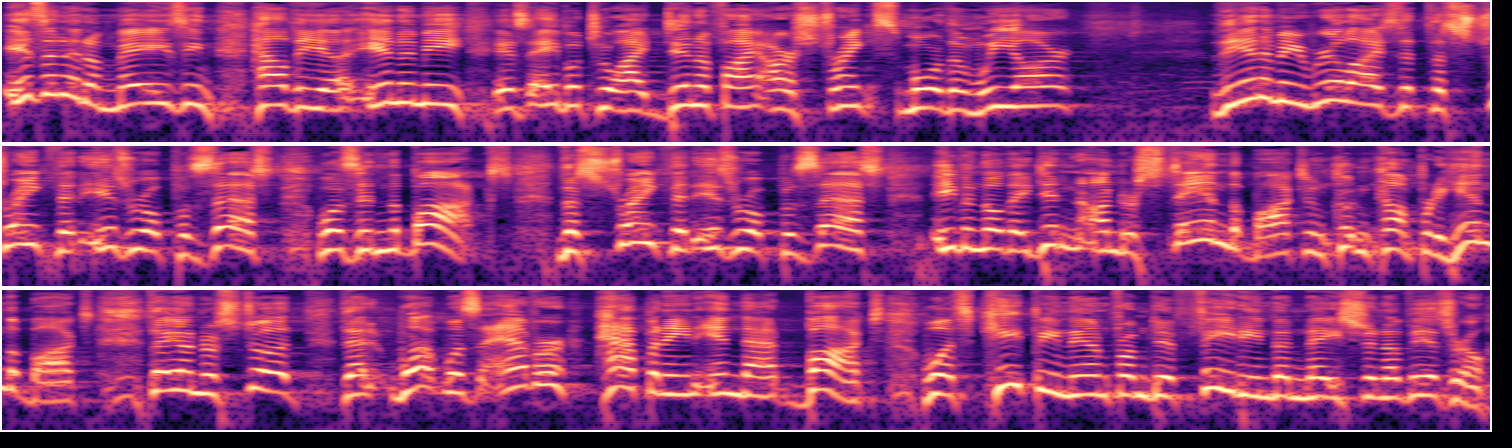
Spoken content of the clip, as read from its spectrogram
Isn't it amazing how the uh, enemy is able to identify our strengths more than we are? The enemy realized that the strength that Israel possessed was in the box. The strength that Israel possessed, even though they didn't understand the box and couldn't comprehend the box, they understood that what was ever happening in that box was keeping them from defeating the nation of Israel.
